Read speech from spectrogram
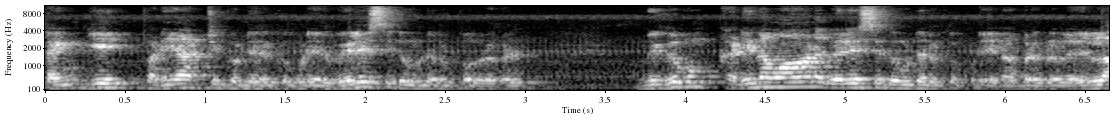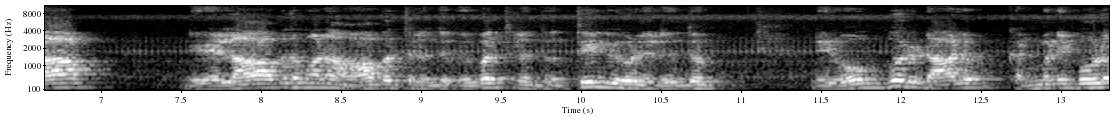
தங்கி பணியாற்றி கொண்டு இருக்கக்கூடிய வேலை செய்து கொண்டிருப்பவர்கள் மிகவும் கடினமான வேலை செய்து கொண்டு இருக்கக்கூடிய நபர்கள் எல்லாம் நீர் எல்லா விதமான ஆபத்திலிருந்து விபத்திலிருந்தும் தீங்குகளிலிருந்தும் நீர் ஒவ்வொரு நாளும் கண்மணி போல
